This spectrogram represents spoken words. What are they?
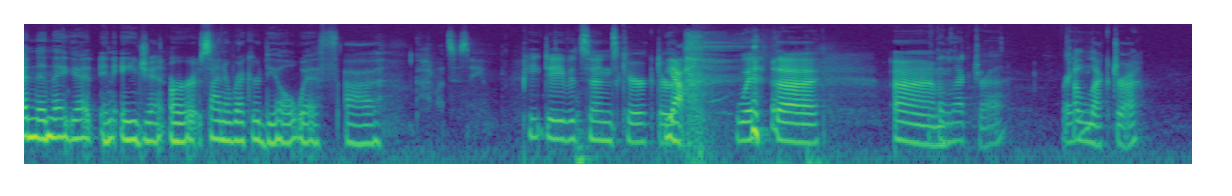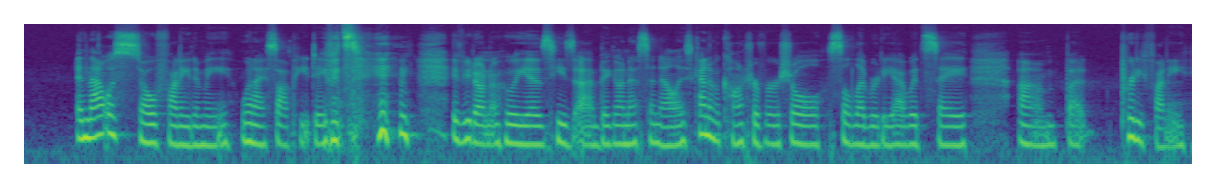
And then they get an agent or sign a record deal with, uh, God, what's his name? Pete Davidson's character. Yeah. with uh, um, Elektra, right? Elektra. And that was so funny to me when I saw Pete Davidson. if you don't know who he is, he's uh, big on SNL. He's kind of a controversial celebrity, I would say, um, but pretty funny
